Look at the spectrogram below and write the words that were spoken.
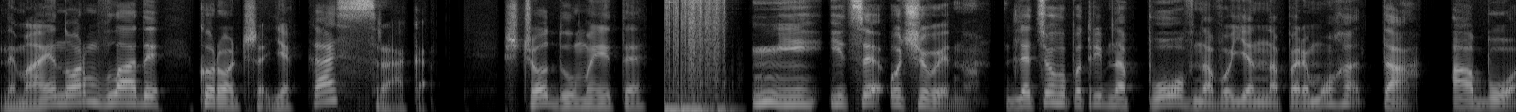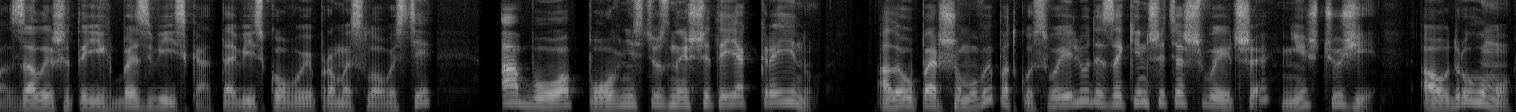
немає норм влади. Коротше, якась срака. Що думаєте? Ні, і це очевидно. Для цього потрібна повна воєнна перемога та або залишити їх без війська та військової промисловості, або повністю знищити як країну. Але у першому випадку свої люди закінчаться швидше, ніж чужі, а у другому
